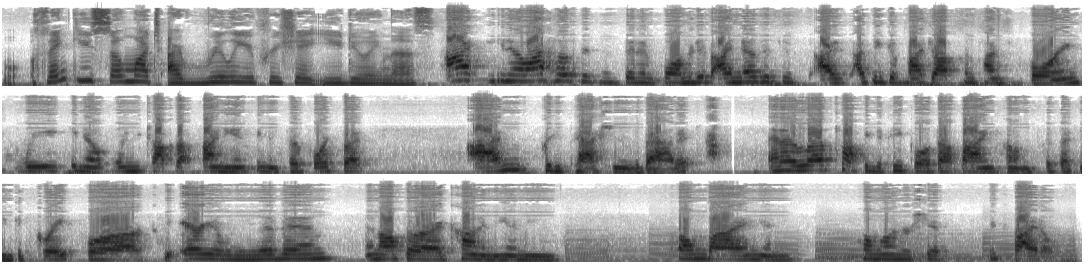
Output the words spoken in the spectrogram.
Well, thank you so much. I really appreciate you doing this. I, you know, I hope this has been informative. I know this is, I, I think of my job sometimes boring. We, you know, when you talk about financing and so forth, but I'm pretty passionate about it. And I love talking to people about buying homes because I think it's great for our, the area we live in and also our economy. I mean, home buying and home ownership is vital.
